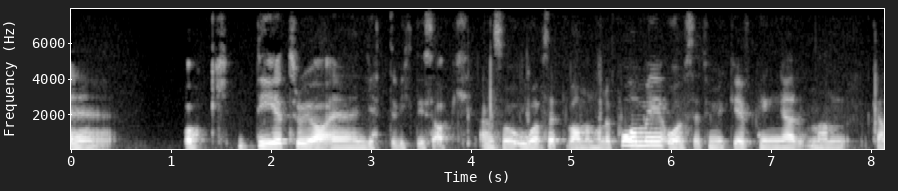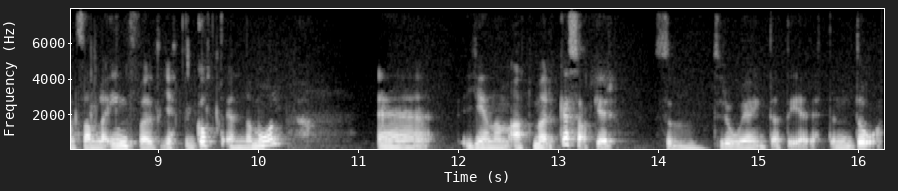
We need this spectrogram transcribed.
Mm. Eh, och det tror jag är en jätteviktig sak. Alltså oavsett vad man håller på med, oavsett hur mycket pengar man kan samla in för ett jättegott ändamål. Eh, genom att mörka saker så Mm. tror jag inte att det är rätt ändå.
